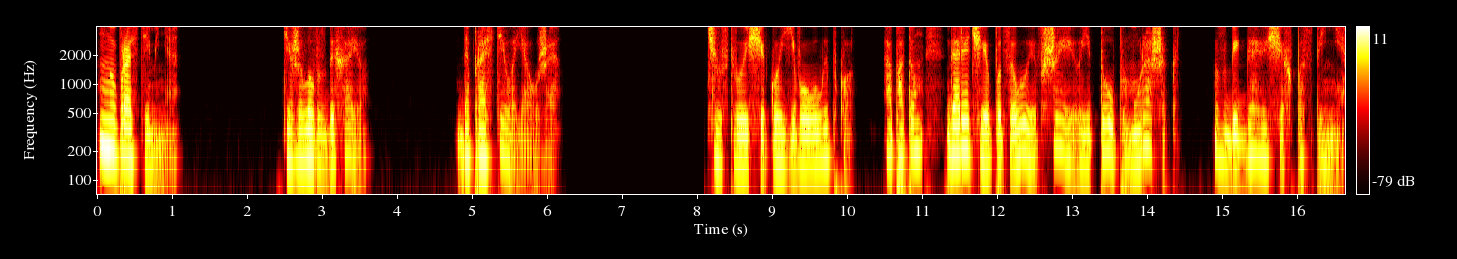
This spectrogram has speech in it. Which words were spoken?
Ну, прости меня». Тяжело вздыхаю. Да простила я уже. Чувствую щекой его улыбку, а потом горячие поцелуи в шею и толпы мурашек, сбегающих по спине.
